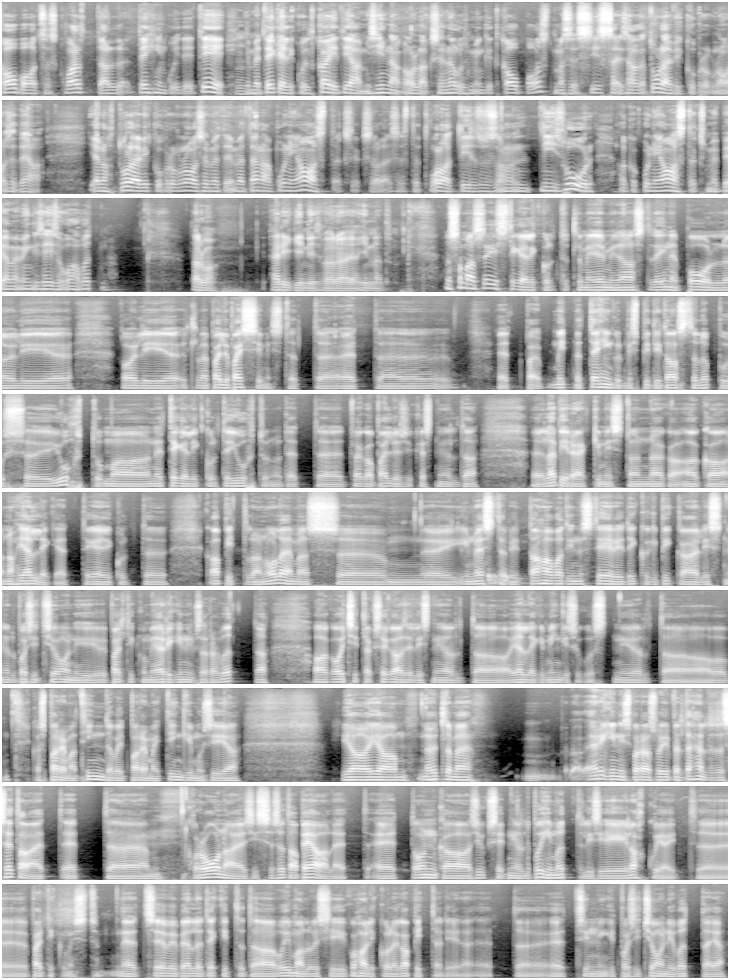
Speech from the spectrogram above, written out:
kauba otsas kvartal, tehinguid ei tee mm -hmm. ja me mhm. tegelikult ka ei tea, mis hinnaga ollakse nõus mingit kaupa ostma, sest siis sa ei saa ka tulevikuprognoose teha. ja noh, tulevikuprognoose me teeme täna kuni aastaks, eks ole, sest et volatiilsus on nii suur, aga kuni aastaks me peame mingi seisukoha võtma. Tarmo, ärikinnisvara ja hinnad? No samas reis tegelikult, ütleme, eelmine aasta teine pool oli oli ütleme, palju passimist, et, et et mitmed tehingud, mis pidid aasta lõpus juhtuma, need tegelikult ei juhtunud, et, et väga palju niisugust nii-öelda läbirääkimist on, aga, aga noh, jällegi, et tegelikult kapital on olemas, investorid tahavad investeerida ikkagi pikaajalist nii-öelda positsiooni Baltikumi ärikinnisvara võtta, aga otsitakse ka sellist nii-öelda jällegi mingisugust nii-öelda kas paremat hinda, vaid paremaid tingimusi ja ja, ja no ütleme, ärikinnisvaras võib veel täheldada seda, et, et koroona ja siis see sõda peale, et, et on ka niisuguseid nii-öelda põhimõttelisi lahkujaid äh, Baltikumist. et see võib jälle tekitada võimalusi kohalikule kapitalile, et, et siin mingit positsiooni võtta ja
